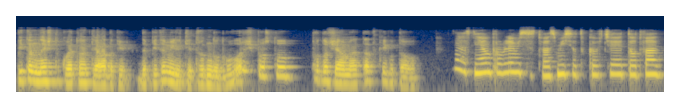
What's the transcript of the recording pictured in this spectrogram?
питам нещо, което не трябва да, пи, да питам или ти е трудно да отговориш, просто продължаваме нататък и готово. Аз нямам проблеми с това. Смисъл такъв, че то това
